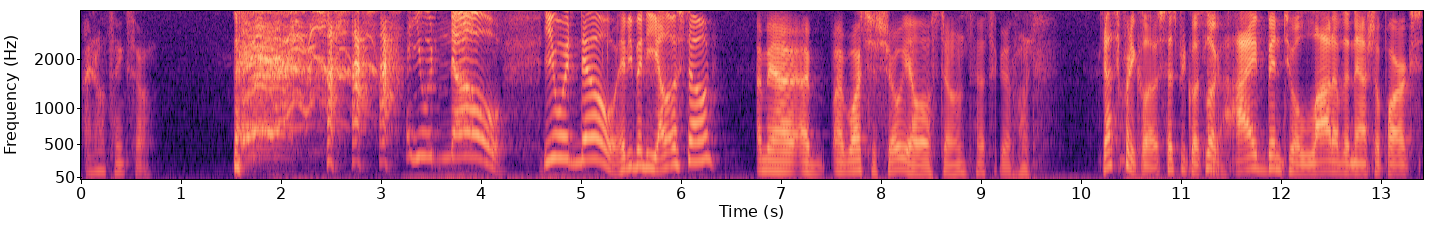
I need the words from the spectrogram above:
I don't think so. You would know. You would know. Have you been to Yellowstone? I mean, I I, I watched the show Yellowstone. That's a good one. That's pretty close. That's pretty close. Look, I've been to a lot of the national parks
